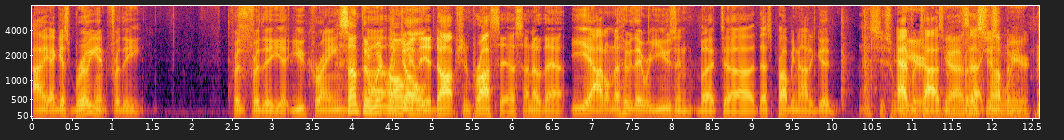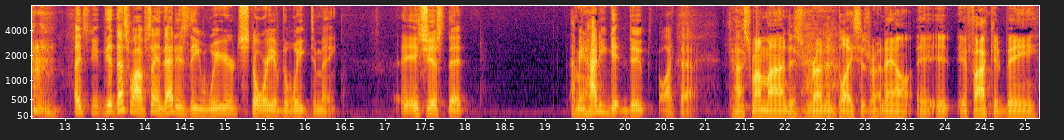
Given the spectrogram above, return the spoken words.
I, I guess brilliant for the for for the uh, Ukraine. Something uh, went wrong adult. in the adoption process. I know that. Yeah, I don't know who they were using, but uh, that's probably not a good That's just advertisement. Guys, for that's that just company. weird. It's, that's why I'm saying that is the weird story of the week to me. It's just that, I mean, how do you get duped like that? Gosh, my mind is running places right now. It, it, if I could be,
